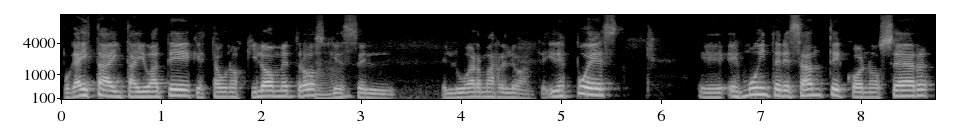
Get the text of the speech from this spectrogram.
Porque ahí está Itaibate, que está a unos kilómetros, que es el, lugar más relevante. Y después eh, es muy interesante conocer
